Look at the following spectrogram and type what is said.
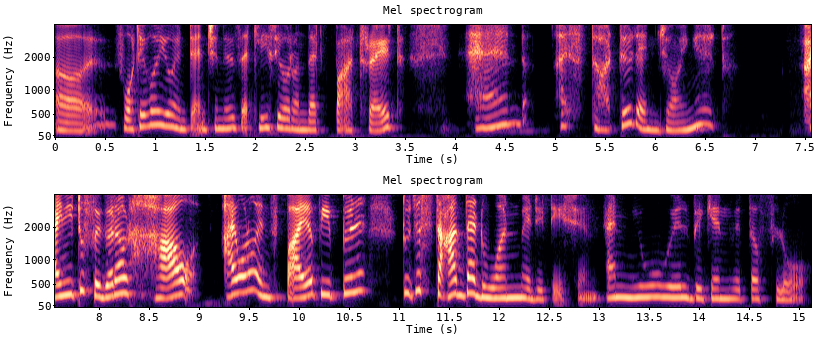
Uh, whatever your intention is, at least you're on that path, right? And I started enjoying it. I need to figure out how I want to inspire people to just start that one meditation, and you will begin with the flow.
